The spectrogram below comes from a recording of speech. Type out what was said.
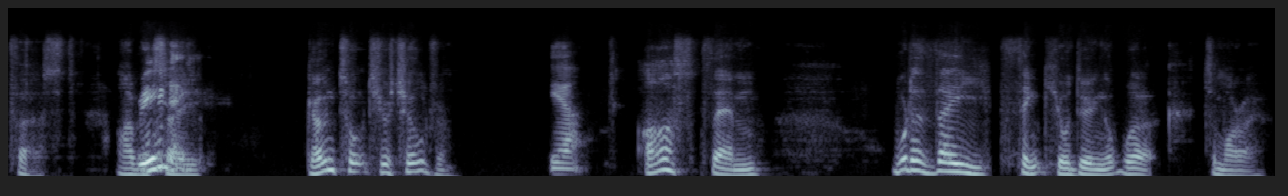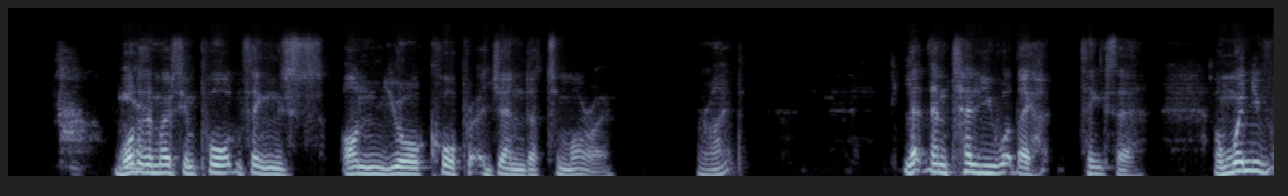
first i would really? say go and talk to your children yeah ask them what do they think you're doing at work tomorrow what yeah. are the most important things on your corporate agenda tomorrow? Right? Let them tell you what they think there. And when you've,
